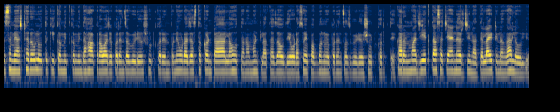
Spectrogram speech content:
तसं मी आज ठरवलं होतं की कमीत कमी दहा अकरा वाजेपर्यंतचा व्हिडिओ शूट करेन पण एवढा जास्त कंटाळा आला होता ना म्हटलं आता जाऊ दे एवढा स्वयंपाक बनवेपर्यंतचाच व्हिडिओ शूट करते. कारण माझी एक तासाची एनर्जी ना त्या लाईटीनं घालवली.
